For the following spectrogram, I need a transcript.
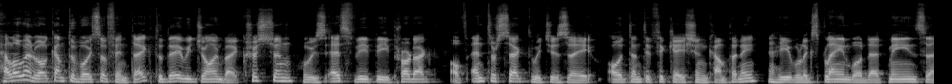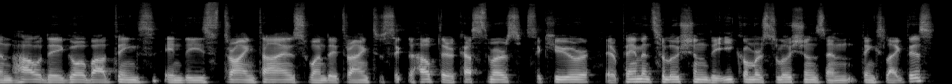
Hello and welcome to Voice of Fintech. Today we're joined by Christian, who is SVP product of Entersekt, which is a authentication company. He will explain what that means and how they go about things in these trying times when they're trying to help their customers secure their payment solution, the e-commerce solutions, and things like this.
